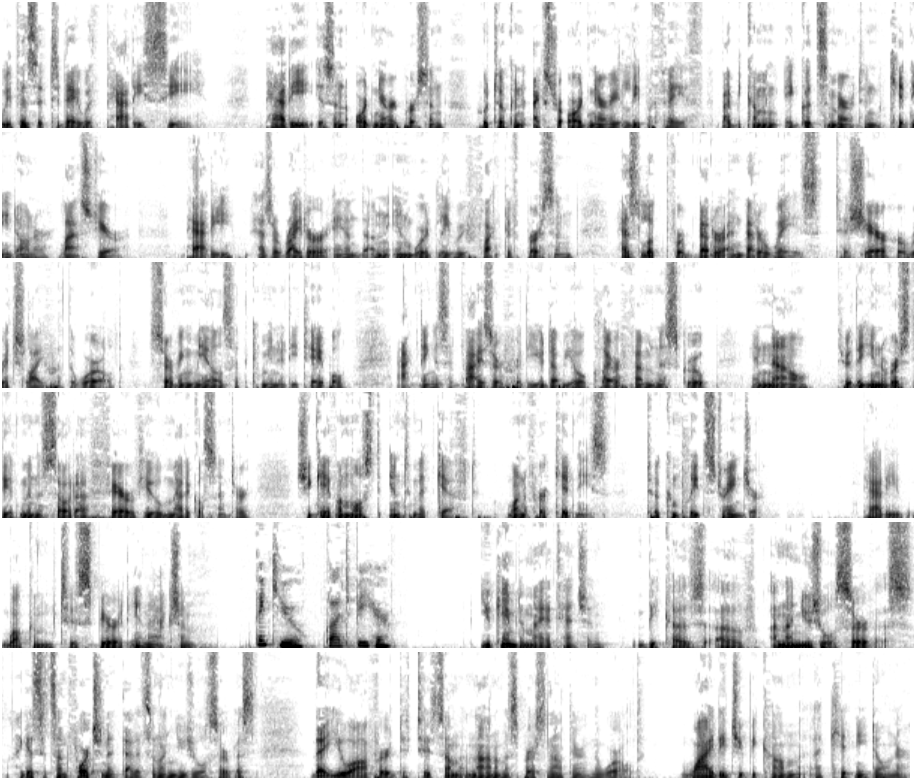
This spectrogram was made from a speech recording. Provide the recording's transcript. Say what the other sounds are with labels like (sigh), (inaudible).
We visit today with Patty C. Patty is an ordinary person who took an extraordinary leap of faith by becoming a Good Samaritan kidney donor last year. Patty, as a writer and an inwardly reflective person, has looked for better and better ways to share her rich life with the world, serving meals at the community table, acting as advisor for the UW Eau Claire feminist group, and now, through the University of Minnesota Fairview Medical Center, she gave a most intimate gift, one of her kidneys, to a complete stranger. Patty, welcome to Spirit in Action. Thank you. Glad to be here. You came to my attention because of an unusual service. I guess it's unfortunate that it's an unusual service that you offered to some anonymous person out there in the world. Why did you become a kidney donor?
